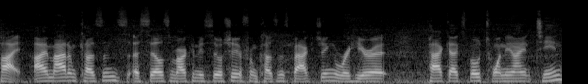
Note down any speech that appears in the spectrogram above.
Hi, I'm Adam Cousins, a sales and marketing associate from Cousins Packaging. We're here at Pack Expo 2019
